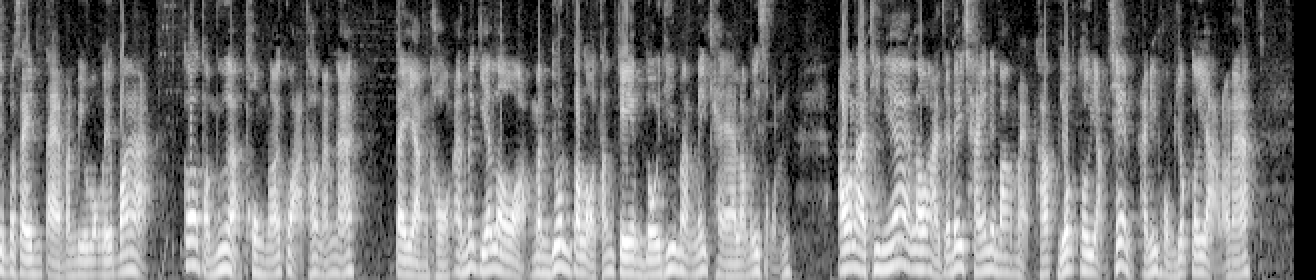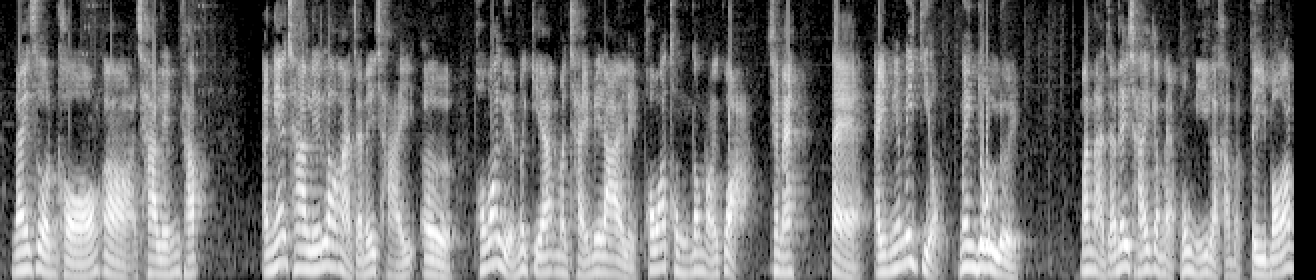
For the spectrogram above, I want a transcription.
30%แต่มันมีวงเล็บว่า ก็ต่อเมื่อธงน้อยกว่าเท่านั้นนะ แต่อย่างของอันเมื่อกี้เราอะมันย่นตลอดทั้งเกม โดยที่มันไม่แคร์และไม่สน เอาล่ะทีเนี้ยเราอาจจะได้ใช้ในบางแมปครับยกตัวอย่างเช่น อันนี้ผมยกตัวอย่างแล้วนะ ในส่วนของเอ่อชาเลนจ์ครับอันเนี้ยชาเลนจ์เราอาจจะได้ใช้เออเพราะว่าเหรียญเมื่อกี้มันใช้ไม่ได้เลย เพราะว่าธงต้องน้อยกว่าใช่ไหมแต่ไอเนี้ยไม่เกี่ยวแม่งย่นเลย มันอาจจะได้ใช้กับแมปพวกนี้แหละครับแบบตีบอส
